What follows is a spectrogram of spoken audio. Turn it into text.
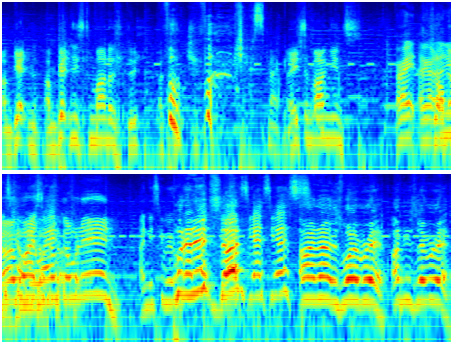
I'm getting. I'm getting these tomatoes, dude. Fuck, you. fuck. Keep smacking. I need some onions. All right, I got onions. No, why is it going in? Onions coming. Put it in, son. Yes, yes, All right, no, there's one over here. Onions over here.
